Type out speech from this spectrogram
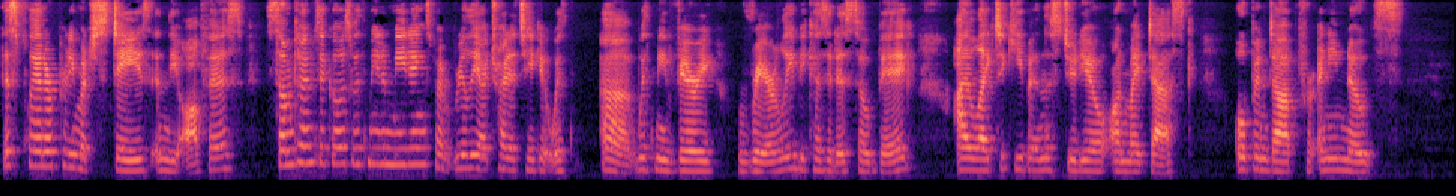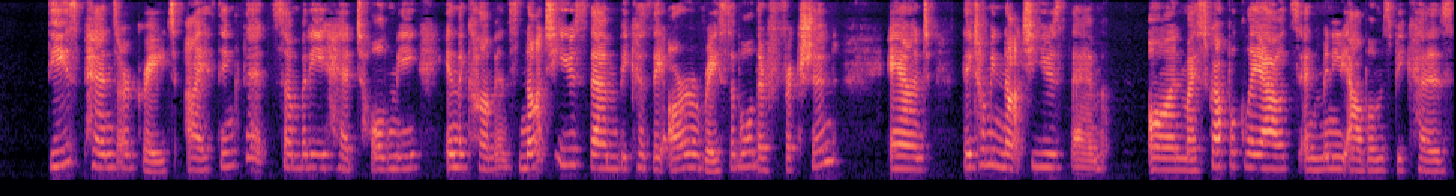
This planner pretty much stays in the office. Sometimes it goes with me to meetings, but really I try to take it with uh, with me very rarely because it is so big. I like to keep it in the studio on my desk, opened up for any notes these pens are great. I think that somebody had told me in the comments not to use them because they are erasable, they're Frixion, and they told me not to use them on my scrapbook layouts and mini albums because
